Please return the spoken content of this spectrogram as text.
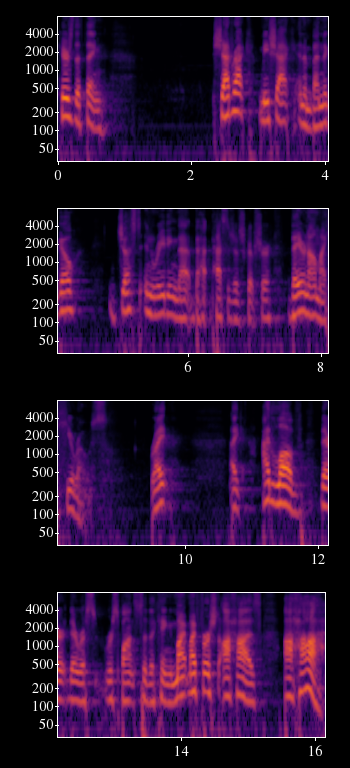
here's the thing Shadrach, Meshach, and Abednego, just in reading that ba- passage of Scripture, they are now my heroes, right? Like, I love their, their res- response to the king. My, my first aha is, aha.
